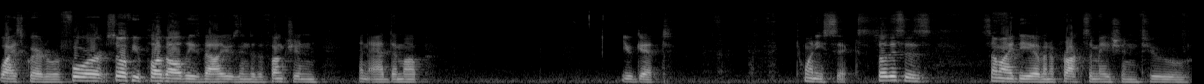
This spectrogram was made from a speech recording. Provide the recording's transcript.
y squared over 4. So if you plug all these values into the function and add them up, you get 26. So this is some idea of an approximation to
